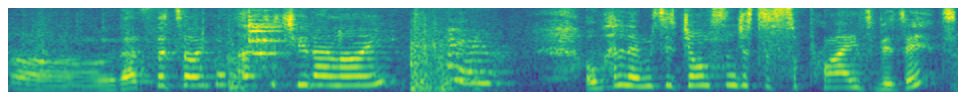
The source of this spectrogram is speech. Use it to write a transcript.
Oh, that's the type of attitude I like. Hello. Oh, hello, Mrs. Johnson. Just a surprise visit.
